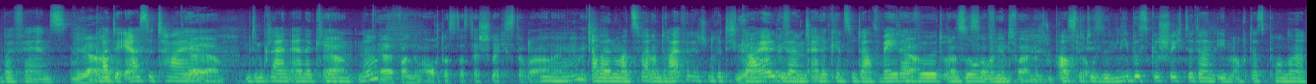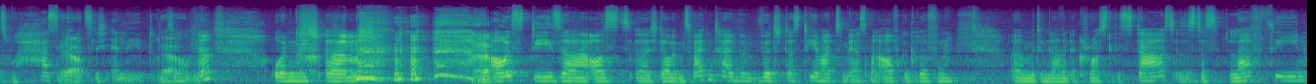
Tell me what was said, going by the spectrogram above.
bei Fans. Ja. Gerade der erste Teil Ja, ja. mit dem kleinen Anakin. Ja, Ne? ja, ich fand auch, dass das der schwächste war eigentlich. Aber Nummer 2 und 3 fand ich schon richtig Ja, geil, wie dann. Anakin zu Darth Vader wird und das so. ist auf jeden und Fall eine super auch durch diese Liebesgeschichte dann eben auch das Pendant dazu Hass plötzlich erlebt und so. Ne? Und ähm, aus dieser, aus, äh, ich glaube im zweiten Teil wird das Thema zum ersten Mal aufgegriffen äh, mit dem Namen Across the Stars. Es ist das Love-Theme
